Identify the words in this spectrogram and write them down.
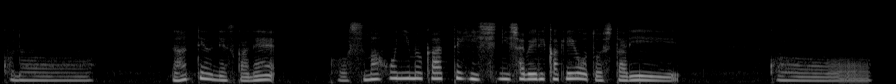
この、なんて言うんですかね。こうスマホに向かって必死に喋りかけようとしたり、こ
